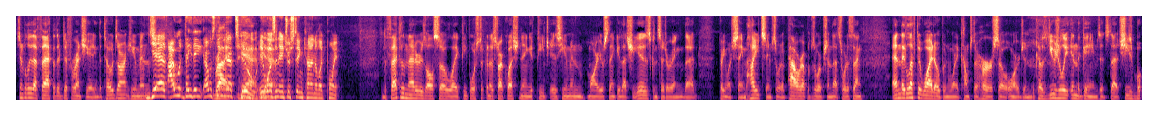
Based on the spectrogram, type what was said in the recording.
simply that fact that they're differentiating. The toads aren't humans. yeah, I would. They they. I was thinking Right, that too. yeah, it yeah. was an interesting kind of like point. The fact of the matter is also like people are st- going to start questioning if Peach is human. Mario's thinking that she is, considering that pretty much same height, same sort of power up absorption, that sort of thing. And they left it wide open when it comes to her so origin because usually in the games it's that she's bo-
